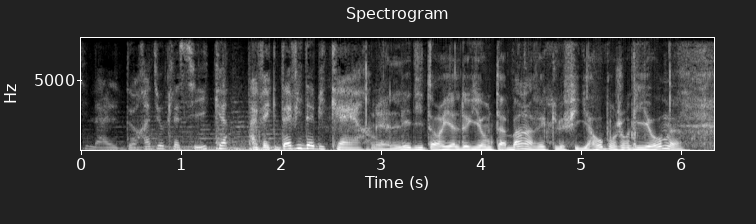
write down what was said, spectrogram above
matinale de Radio Classique avec David Abiker. L'éditorial de Guillaume Tabar avec le Figaro. Bonjour Guillaume.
